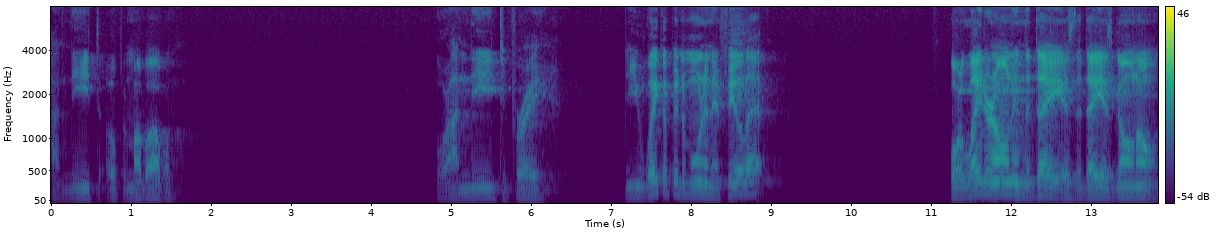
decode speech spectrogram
I need to open my Bible? Or I need to pray. Do you wake up in the morning and feel that? Or later on in the day, as the day has gone on,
